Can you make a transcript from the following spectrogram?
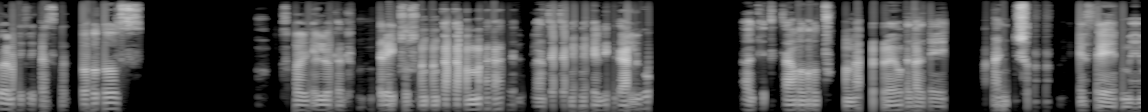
Buenos días a todos. Soy Oliver Dreyfus con cámara del planeta Miguel Hidalgo. Aquí estamos con la prueba de Anchor FM.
